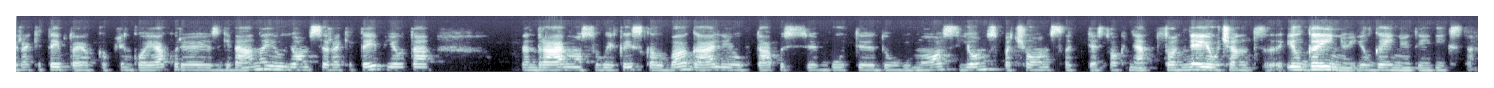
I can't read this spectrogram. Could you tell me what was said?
yra kitaip, toje aplinkoje, kurioje jis gyvena, jau joms yra kitaip, jau ta uh, bendravimo su vaikais kalba gali jau tapusi būti daugumos joms pačioms va, tiesiog net to nejaučiant ilgainiui, ilgainiui tai vyksta.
